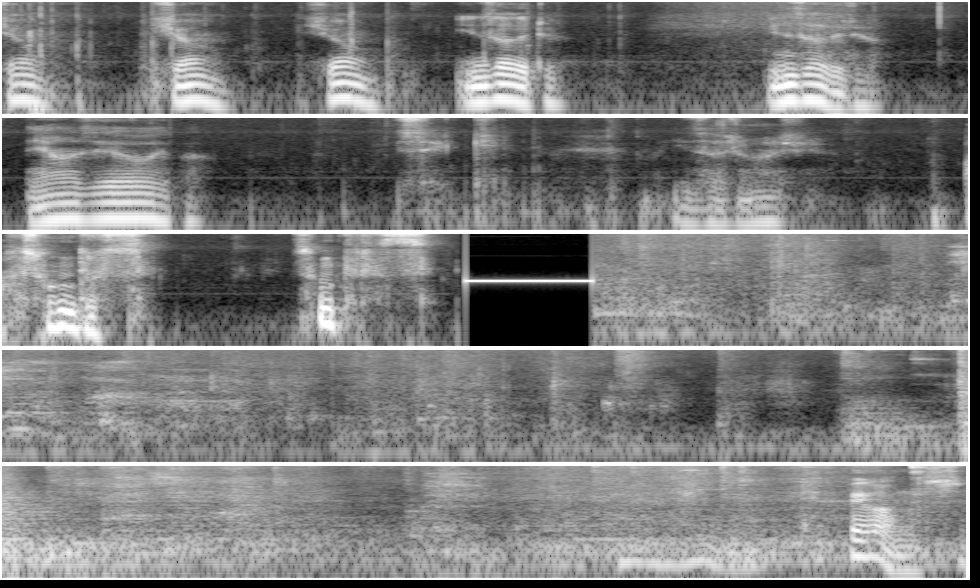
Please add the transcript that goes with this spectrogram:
형, 형, 형, 인사드려. 인사드려. 안녕하세요. 해봐. 이 새끼. 인사 좀 하시. 아, 손 들었어. 손 들었어. 택배가 안 왔어.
